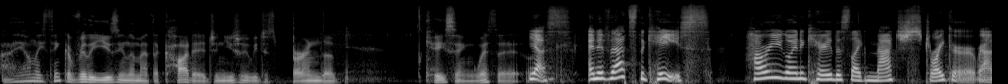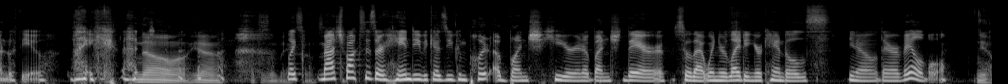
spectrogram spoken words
I only think of really using them at the cottage, and usually we just burn the casing with it. Like, Yes. And if that's the case, how are you going to carry this like match striker around with you? Like, that- No, yeah, that doesn't make like sense. matchboxes are handy because you can put a bunch here and a bunch there so that when you're lighting your candles, you know, they're available. yeah,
